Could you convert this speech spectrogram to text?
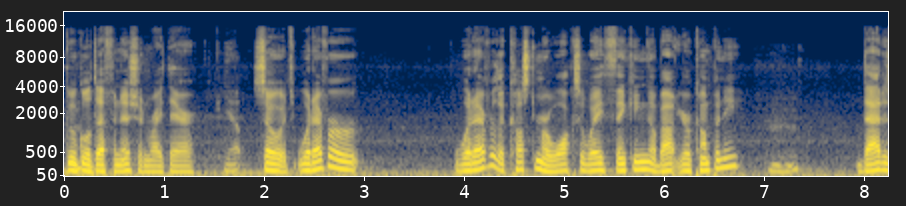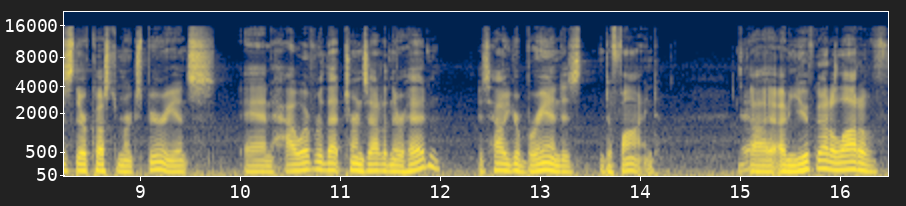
Google definition right there. Yep. So it's whatever whatever the customer walks away thinking about your company, that is their customer experience, and however that turns out in their head is how your brand is defined. Yeah. Uh, I mean, you've got a lot of,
